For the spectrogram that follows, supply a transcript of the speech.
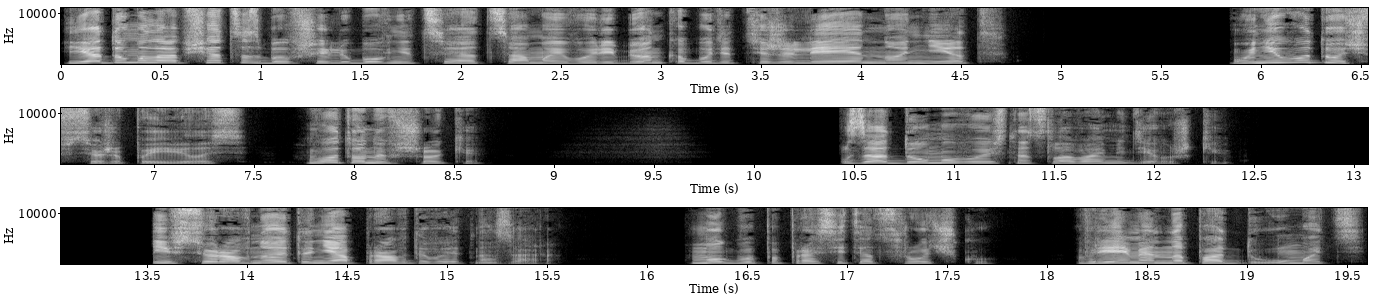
Я думала, общаться с бывшей любовницей отца моего ребенка будет тяжелее, но нет. У него дочь все же появилась. Вот он и в шоке. Задумываюсь над словами девушки. И все равно это не оправдывает Назара. Мог бы попросить отсрочку, время на подумать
